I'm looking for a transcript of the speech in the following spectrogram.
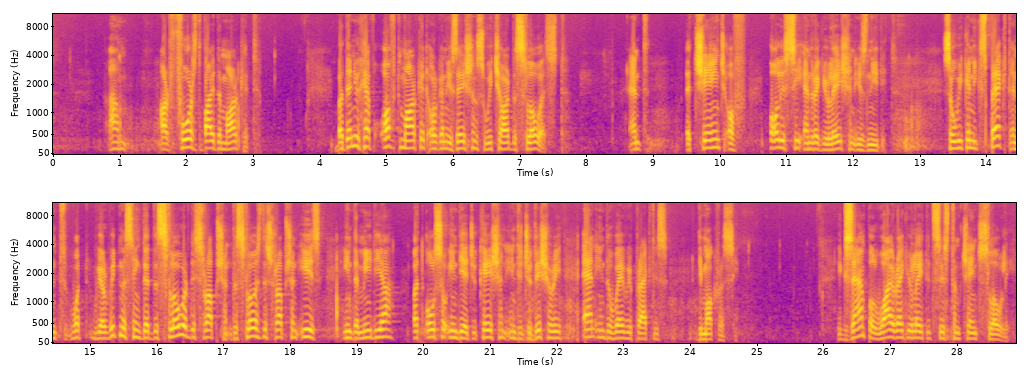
um, are forced by the market. But then you have off market organizations which are the slowest. And a change of policy and regulation is needed. So we can expect, and what we are witnessing, that the slower disruption, the slowest disruption is in the media, but also in the education, in the judiciary, and in the way we practice democracy. Example, why regulated system changed slowly.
